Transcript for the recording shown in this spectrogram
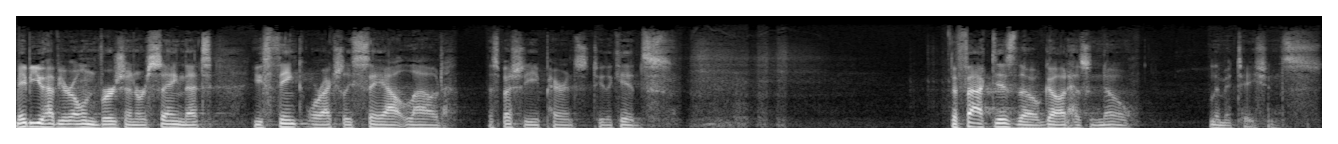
Maybe you have your own version or saying that you think or actually say out loud especially parents to the kids. The fact is, though, God has no limitations.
